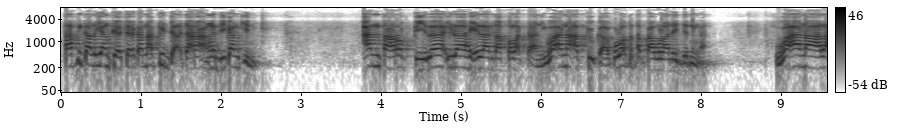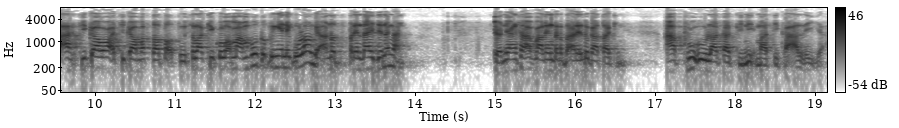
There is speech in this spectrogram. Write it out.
Tapi kalau yang diajarkan Nabi tidak, cara ngendikan gini. Antara bila ilaha illa anta wa ana abduka, kula tetap kawulane jenengan. Wa ana ala ahdika wa ahdika mastata'tu. Selagi kula mampu kepingin kula nggak anut perintah jenengan. Dan yang saya paling tertarik itu kata gini. Abu ulaka bini mati ka aliyah.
